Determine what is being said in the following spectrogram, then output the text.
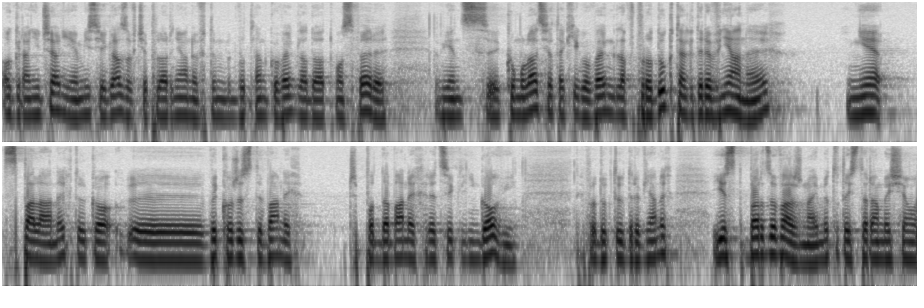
ograniczali emisję gazów cieplarnianych, w tym dwutlenku węgla do atmosfery, więc kumulacja takiego węgla w produktach drewnianych, nie spalanych, tylko wykorzystywanych czy poddawanych recyklingowi tych produktów drewnianych jest bardzo ważna i my tutaj staramy się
